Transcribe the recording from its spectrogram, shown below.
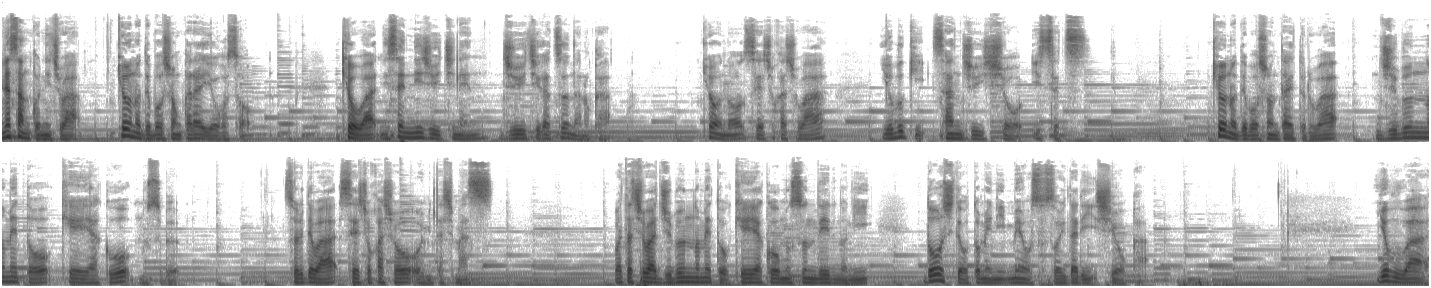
皆さんこんにちは。今日のデボーションからようこそ。今日は2021年11月7日。今日の聖書箇所は呼ぶ記31章1節。今日のデボーションタイトルは自分の目と契約を結ぶ。それでは聖書箇所をお読みいたします。私は自分の目と契約を結んでいるのにどうして乙女に目を注いだりしようか。ヨブは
